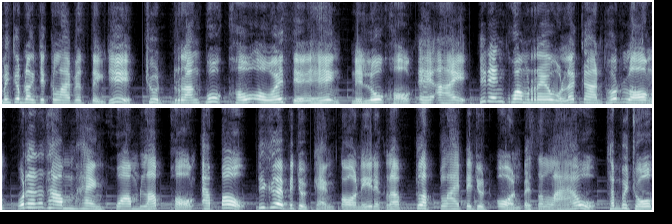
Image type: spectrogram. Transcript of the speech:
มันกำลังจะกลายเป็นสิ่งที่ฉุดรั้งพวกเขาเอาไว้เสียเอง ในโลกของ AI ที่เน้นความเร็วและการทดลอง วัฒนธรรมแห่งความความลับของ Apple ที่เคยเป็นจุดแข็งตอนนี้นะครับ กลับกลายเป็นจุดอ่อนไปซะแล้วท่านผู้ชม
